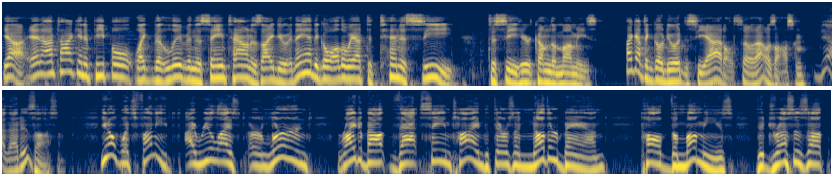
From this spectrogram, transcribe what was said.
Yeah, and I'm talking to people like that live in the same town as I do, and they had to go all the way out to Tennessee to see Here Come the Mummies. I got to go do it in Seattle, so that was awesome. Yeah, that is awesome. You know what's funny? I realized or learned right about that same time that there's another band called the Mummies that dresses up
